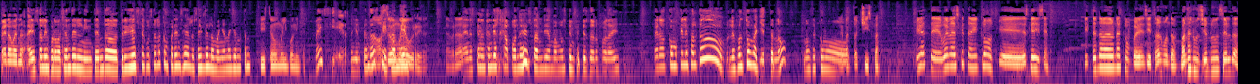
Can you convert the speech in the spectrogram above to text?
Pero bueno, ahí está la información del Nintendo 3DS. ¿Te gustó la conferencia de los 6 de la mañana, Jonathan? Sí, estuvo muy bonita. No es cierto, entendés No, que estuvo cuando- muy aburrida. La verdad, Bueno, es que no entendías japonés también, vamos a empezar por ahí. Pero como que le faltó, le faltó galleta, ¿no? No sé cómo... le faltó chispa. Fíjate, bueno, es que también como que, es que dicen, Nintendo va a dar una conferencia y todo el mundo, van a anunciar un nuevo Zelda.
